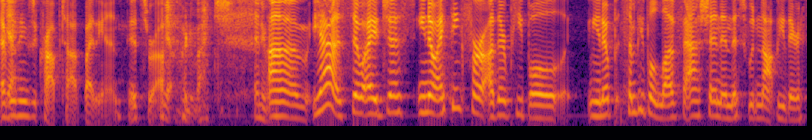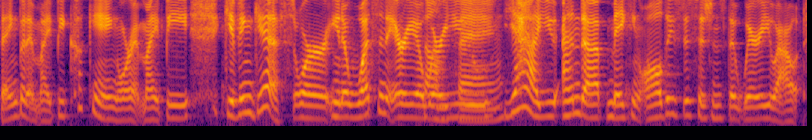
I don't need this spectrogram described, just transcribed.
Everything's a crop top by the end. It's rough. yeah, pretty much. Anyway, Um, yeah, so I just, you know, I think for other people, you know, some people love fashion and this would not be their thing, but it might be cooking or it might be giving gifts or, you know, what's an area where you, yeah, you end up making all these decisions that wear you out.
